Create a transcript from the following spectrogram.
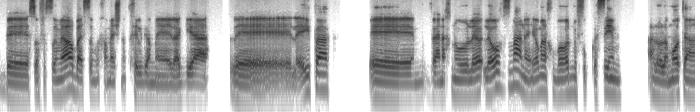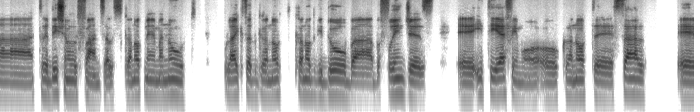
בסוף 24, 25 נתחיל גם להגיע לאיפא"ק, אמ, ואנחנו לאורך זמן, היום אנחנו מאוד מפוקסים על עולמות ה-traditional funds, על קרנות נאמנות, אולי קצת קרנות, קרנות גידור בפרינג'ז, אה, ETFים או, או קרנות אה, סל, אה,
